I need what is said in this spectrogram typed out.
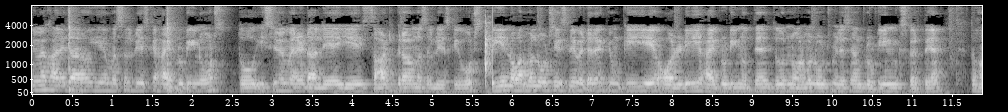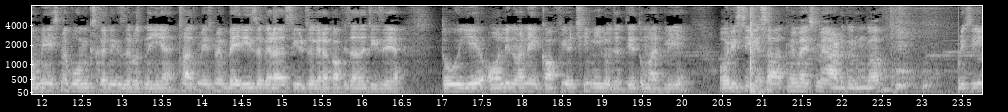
अभी मैं खाने जा रहा हूँ, ये मसल बेस के हाई प्रोटीन ओट्स तो इसी में मैंने डाले हैं ये 60 ग्राम मसल बेस के ओट्स तो ये नॉर्मल ओट्स इसलिए बेटर है क्योंकि ये ऑलरेडी हाई प्रोटीन होते हैं तो नॉर्मल ओट्स में जैसे हम प्रोटीन मिक्स करते हैं तो हमें इसमें वो मिक्स करने की ज़रूरत नहीं है। साथ में इसमें बेरीज वगैरह सीड्स वगैरह काफ़ी ज़्यादा चीज़ें हैं तो ये ऑल इन वन एक काफ़ी अच्छी मील हो जाती है तुम्हारे लिए। और इसी के साथ में मैं इसमें ऐड करूँगा थोड़ी सी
